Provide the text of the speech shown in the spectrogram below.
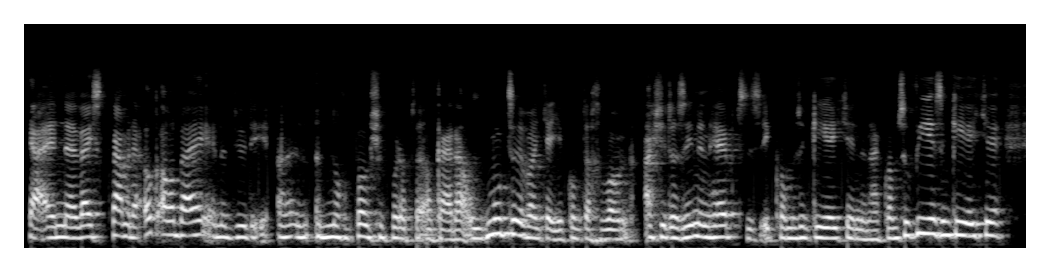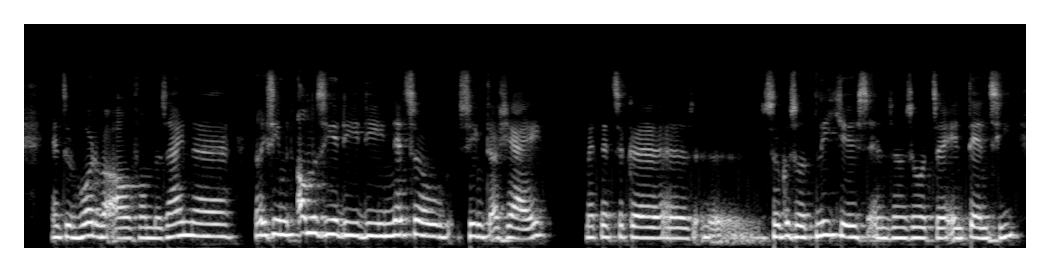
Ja, en eh, wij kwamen daar ook allebei. En het duurde eh, nog een poosje voordat we elkaar daar ontmoetten. Want ja, je komt daar gewoon als je er zin in hebt. Dus ik kwam eens een keertje en daarna kwam Sofie eens een keertje. En toen hoorden we al van, er, zijn, er is iemand anders hier die, die net zo zingt als jij. Met net zulke, eh, zulke soort liedjes en zo'n soort eh, intentie.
